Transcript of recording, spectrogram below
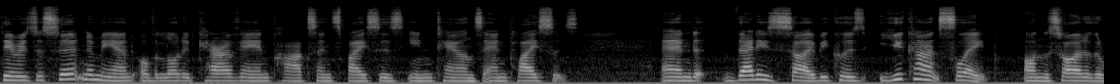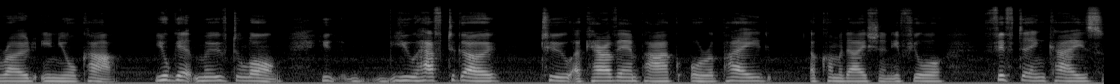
there is a certain amount of allotted caravan parks and spaces in towns and places. And that is so because you can't sleep on the side of the road in your car. You'll get moved along. You you have to go to a caravan park or a paid accommodation if you're 15 Ks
